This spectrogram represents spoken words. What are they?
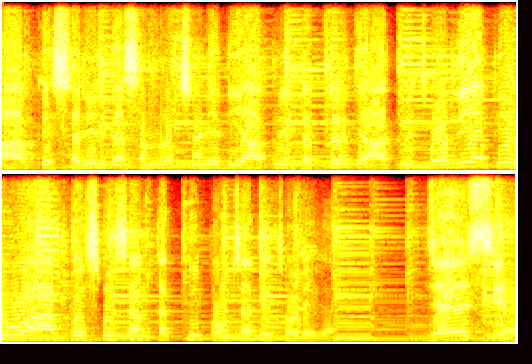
आपके शरीर का संरक्षण यदि आपने डॉक्टर के हाथ में छोड़ दिया, फिर वो आपको स्मशान तक ही पहुँचा के छोड़ेगा। जय सिया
